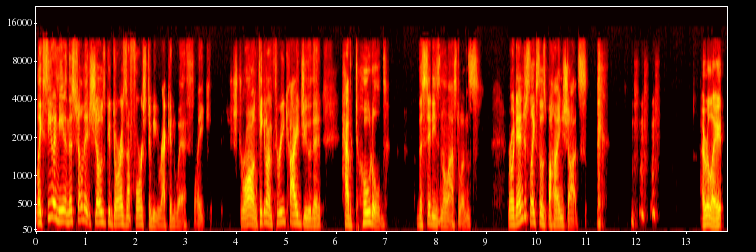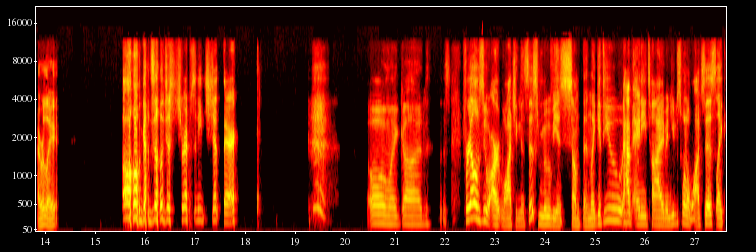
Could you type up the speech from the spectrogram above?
like, see what I mean? In this film, it shows Ghidorah as a force to be reckoned with. Like, strong, taking on three kaiju that have totaled the cities in the last ones. Rodan just likes those behind shots. I relate. I relate. Oh, Godzilla just trips and eats shit there. Oh my god. This, for those who aren't watching this, this movie is something. Like if you have any time and you just want to watch this, like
